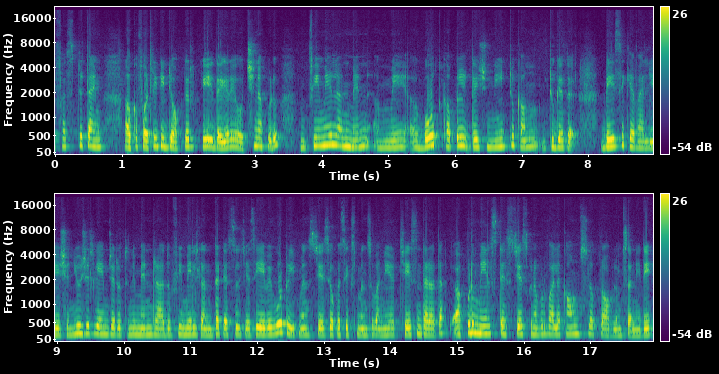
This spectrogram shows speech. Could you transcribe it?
ఫస్ట్ టైం ఒక ఫర్టిలిటీ డాక్టర్కి దగ్గరే వచ్చినప్పుడు female and men may both couple they need to come together basic evaluation యూజువల్గా ఏం జరుగుతుంది? మెన్ రాదు ఫీమేల్కి అంతా టెస్టులు చేసి ఏవేవో ట్రీట్మెంట్స్ చేసి ఒక సిక్స్ మంత్స్ వన్ ఇయర్ చేసిన తర్వాత అప్పుడు మేల్స్ టెస్ట్ చేసుకున్నప్పుడు వాళ్ళ కౌంట్స్లో ప్రాబ్లమ్స్ అనేది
